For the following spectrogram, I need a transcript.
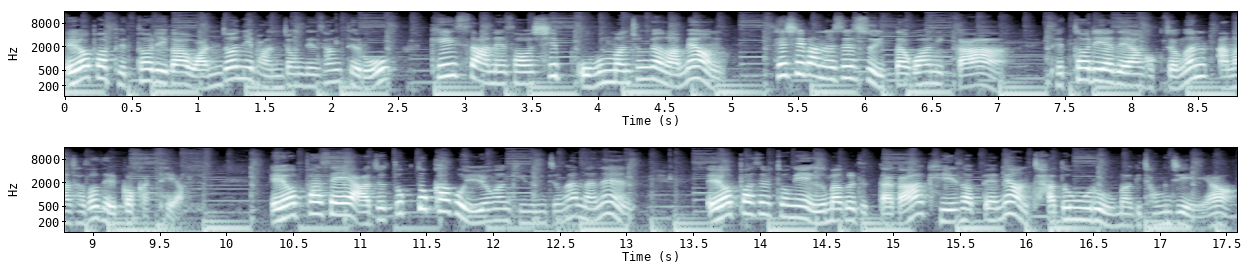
에어팟 배터리가 완전히 방전된 상태로 케이스 안에서 15분만 충전하면 3시간을 쓸 수 있다고 하니까 배터리에 대한 걱정은 안 하셔도 될 것 같아요. 에어팟의 아주 똑똑하고 유용한 기능 중 하나는 에어팟을 통해 음악을 듣다가 귀에서 빼면 자동으로 음악이 정지해요.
